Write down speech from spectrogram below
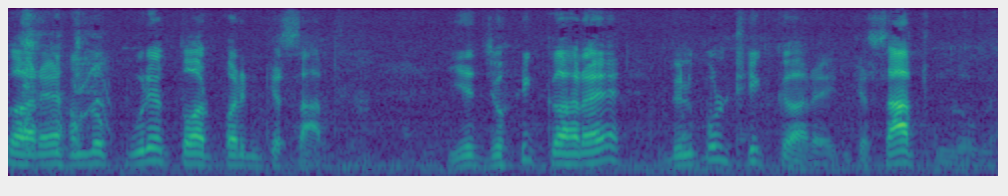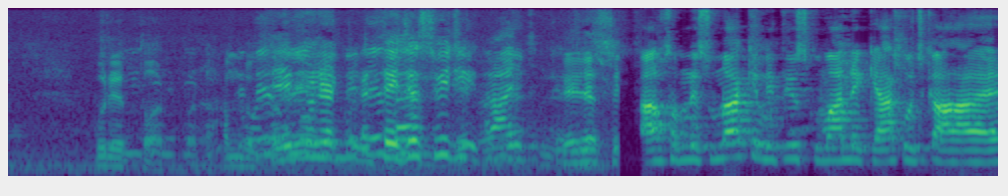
कह रहे हैं, हम लोग पूरे तौर पर इनके साथ ये जो भी कह रहे हैं, बिल्कुल ठीक कह रहे हैं, इनके साथ हम लोग पूरे तौर पर। हम लोग तेजस्वी जी। तेजस्वी। आप सबने सुना कि नीतीश कुमार ने क्या कुछ कहा है?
